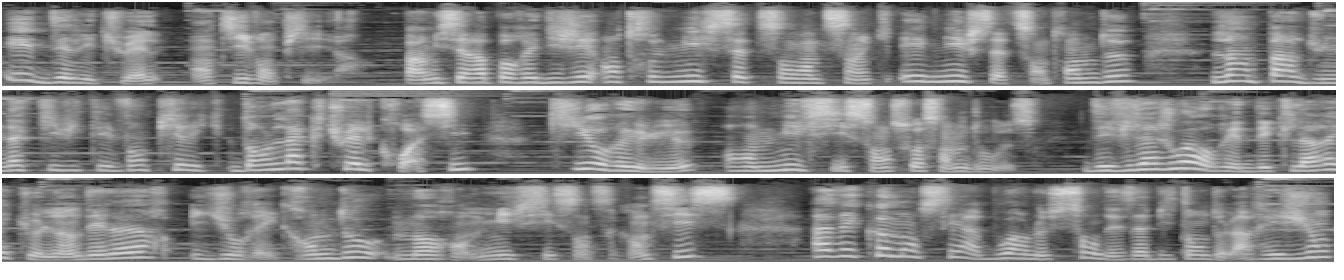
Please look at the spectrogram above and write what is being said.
et des rituels anti-vampires. Parmi ces rapports rédigés entre 1725 et 1732, l'un parle d'une activité vampirique dans l'actuelle Croatie qui aurait eu lieu en 1672. Des villageois auraient déclaré que l'un des leurs, Jure Grando, mort en 1656, avait commencé à boire le sang des habitants de la région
